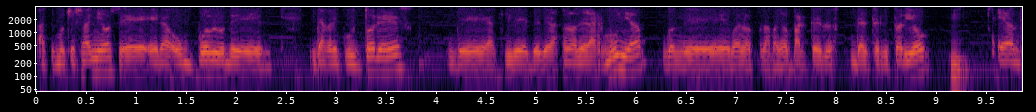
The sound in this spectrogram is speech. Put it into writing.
hace muchos años eh, era un pueblo de, de agricultores de aquí de, de la zona de la Armuña, donde bueno la mayor parte de del territorio Mm. eran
